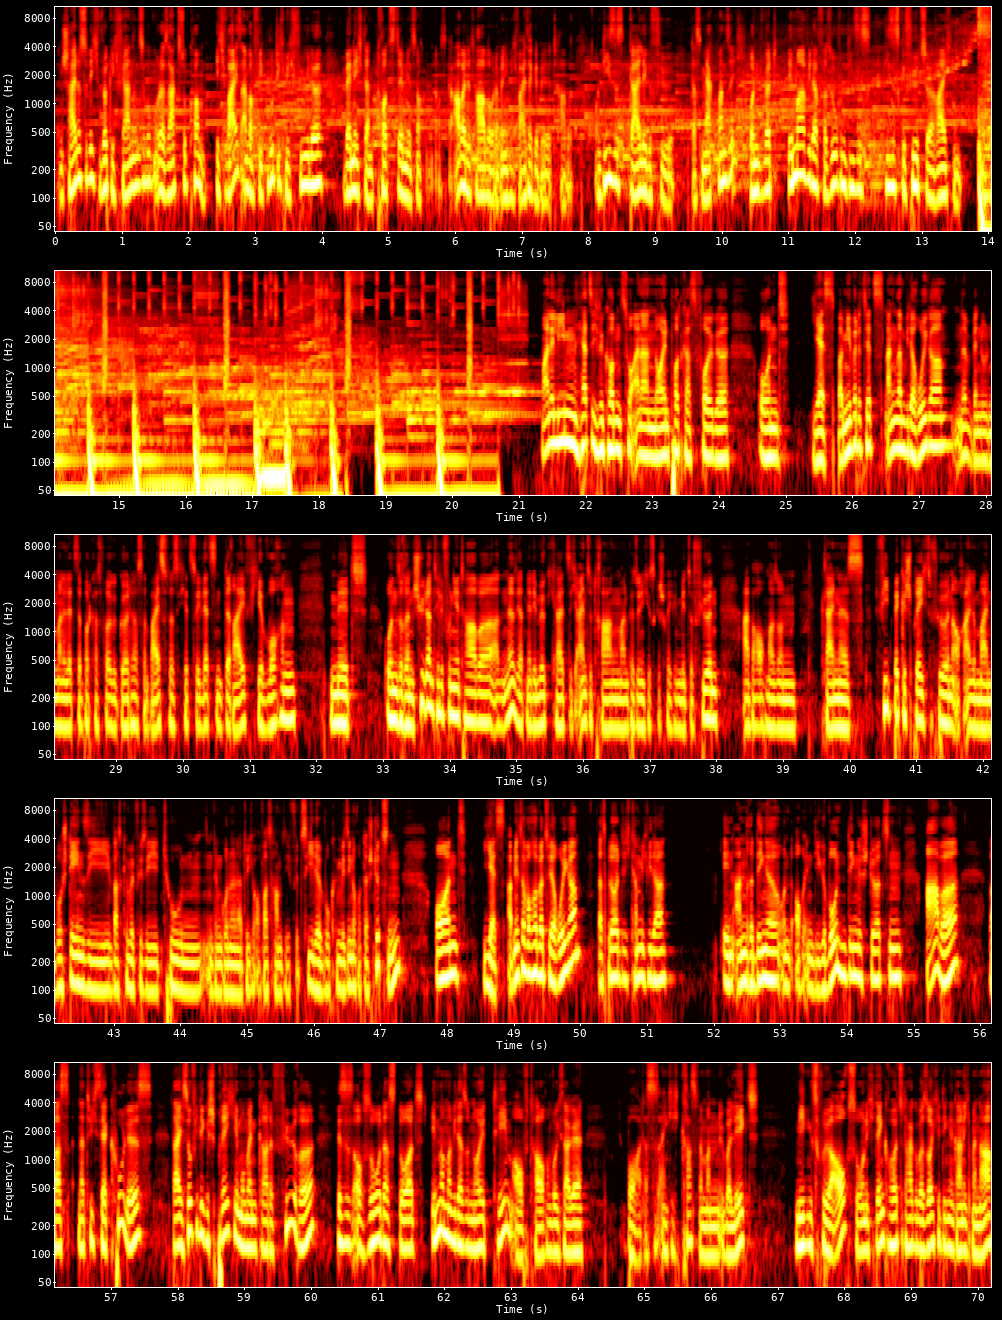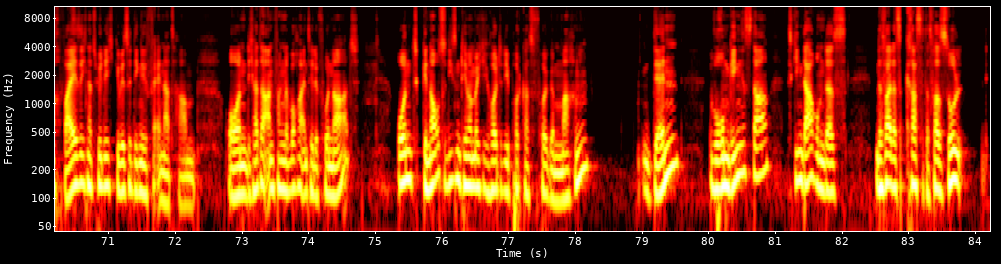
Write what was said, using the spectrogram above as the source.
Entscheidest du dich wirklich Fernsehen zu gucken oder sagst du, komm, ich weiß einfach, wie gut ich mich fühle, wenn ich dann trotzdem jetzt noch was gearbeitet habe oder wenn ich mich weitergebildet habe. Und dieses geile Gefühl, das merkt man sich und wird immer wieder versuchen, dieses, dieses Gefühl zu erreichen. Meine Lieben, herzlich willkommen zu einer neuen Podcast-Folge und Yes, bei mir wird es jetzt langsam wieder ruhiger. Ne, wenn du meine letzte Podcast-Folge gehört hast, dann weißt du, dass ich jetzt so die letzten drei, vier Wochen mit unseren Schülern telefoniert habe. Also, ne, sie hatten ja die Möglichkeit, sich einzutragen, mal ein persönliches Gespräch mit mir zu führen. Einfach auch mal so ein kleines Feedback-Gespräch zu führen, auch allgemein, wo stehen sie, was können wir für sie tun und im Grunde natürlich auch, was haben sie für Ziele, wo können wir sie noch unterstützen. Und yes, ab nächster Woche wird es wieder ruhiger. Das bedeutet, ich kann mich wieder in andere Dinge und auch in die gewohnten Dinge stürzen. Aber was natürlich sehr cool ist, da ich so viele Gespräche im Moment gerade führe, ist es auch so, dass dort immer mal wieder so neue Themen auftauchen, wo ich sage, boah, das ist eigentlich krass, wenn man überlegt, mir ging es früher auch so und ich denke heutzutage über solche Dinge gar nicht mehr nach, weil sich natürlich gewisse Dinge verändert haben. Und ich hatte Anfang der Woche ein Telefonat und genau zu diesem Thema möchte ich heute die Podcast-Folge machen, denn Worum ging es da? Es ging darum, dass, das war das Krasse, das war so,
